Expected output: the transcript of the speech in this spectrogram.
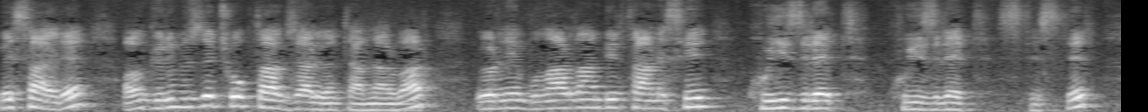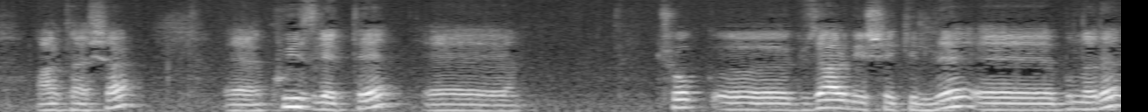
vesaire. Ama günümüzde çok daha güzel yöntemler var. Örneğin bunlardan bir tanesi Quizlet, Quizlet sitesidir arkadaşlar. E, Quizlet'te e, çok e, güzel bir şekilde e, bunları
